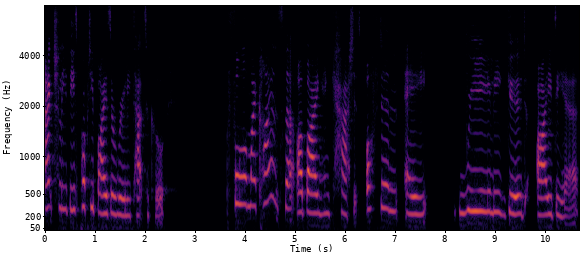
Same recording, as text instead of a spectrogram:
actually, these property buys are really tactical. For my clients that are buying in cash, it's often a really good idea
